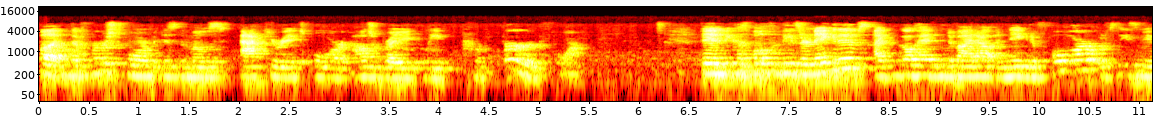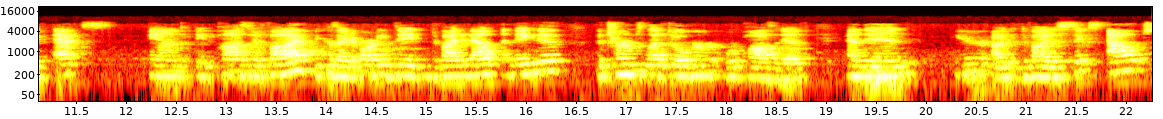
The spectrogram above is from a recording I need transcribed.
but the first form is the most accurate or algebraically preferred form. Then because both of these are negatives, I can go ahead and divide out a negative 4, which leaves me with x and a positive 5. Because I already did divided out a negative, the terms left over were positive. And then here I divide a 6 out,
